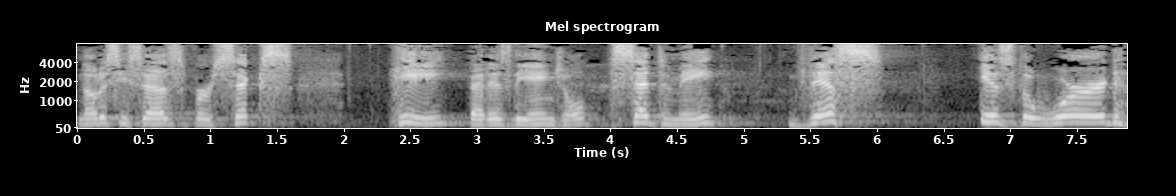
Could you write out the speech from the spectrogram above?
Notice he says, verse 6, He, that is the angel, said to me, This is the word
